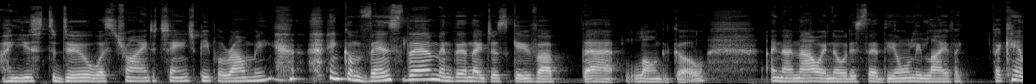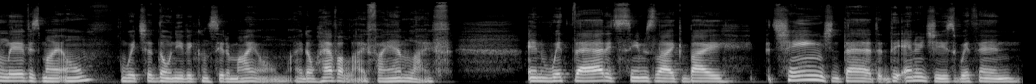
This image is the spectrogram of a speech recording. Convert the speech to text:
I used to do was trying to change people around me and convince them, and then I just gave up that long ago. And I, now I notice that the only life I, I can live is my own, which I don't even consider my own. I don't have a life, I am life. And with that, it seems like by change that the energies within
